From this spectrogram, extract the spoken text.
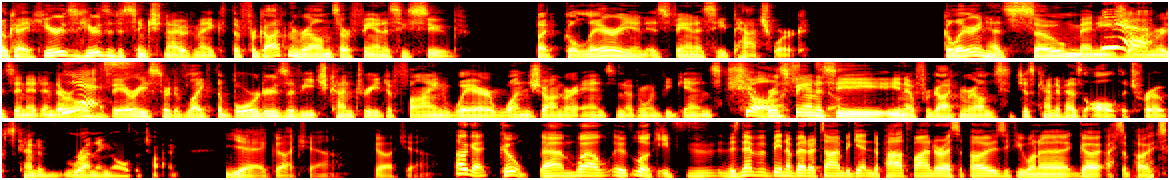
okay, here's here's a distinction I would make. The Forgotten Realms are fantasy soup, but Golarion is fantasy patchwork. Golarion has so many Yeah. genres in it, and they're Yes. all very sort of like the borders of each country define where one genre ends and another one begins. sure. Whereas sure, fantasy, sure. you know, Forgotten Realms just kind of has all the tropes kind of running all the time. Yeah. Gotcha. Gotcha. Okay. Cool. Um. Well, look. If there's never been a better time to get into Pathfinder, I suppose. If you want to go, I suppose.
